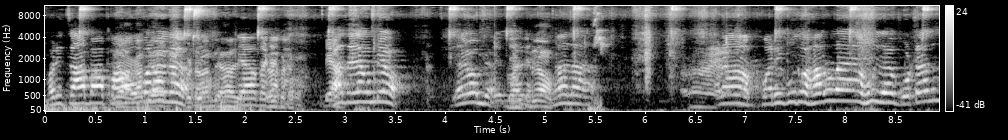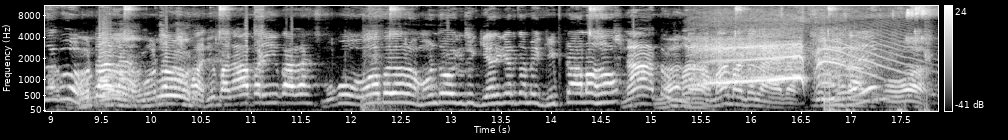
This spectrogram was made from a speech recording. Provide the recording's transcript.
મારી ચા બા પાવ ઉપર બેહો બેહો જય. ના ના અરે તો સારું લાયા હું છે ગોટાનું છે ગોટા ના, ગોટા ભાજી બનાવવા પડી. મુકો બધા મન તો કીધું ઘેર ઘેર તમે ગિફ્ટ આલો છો? ના તો અમારા માટે લાયા હતા.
